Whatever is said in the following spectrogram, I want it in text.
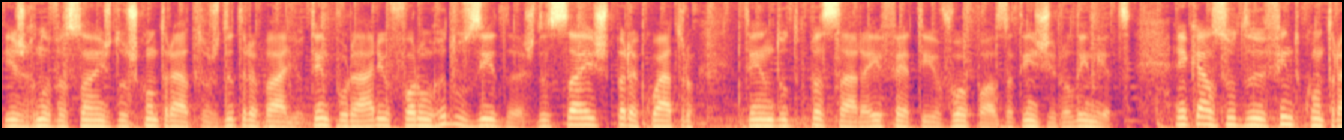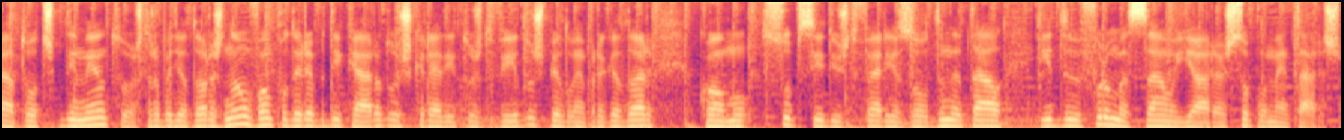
e as renovações dos contratos de trabalho temporário foram reduzidas de 6 para 4, tendo de passar a efetivo após atingir o limite. Em caso de fim de contrato ou despedimento, os trabalhadores não vão poder abdicar abdicar dos créditos devidos pelo empregador, como subsídios de férias ou de Natal e de formação e horas suplementares.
